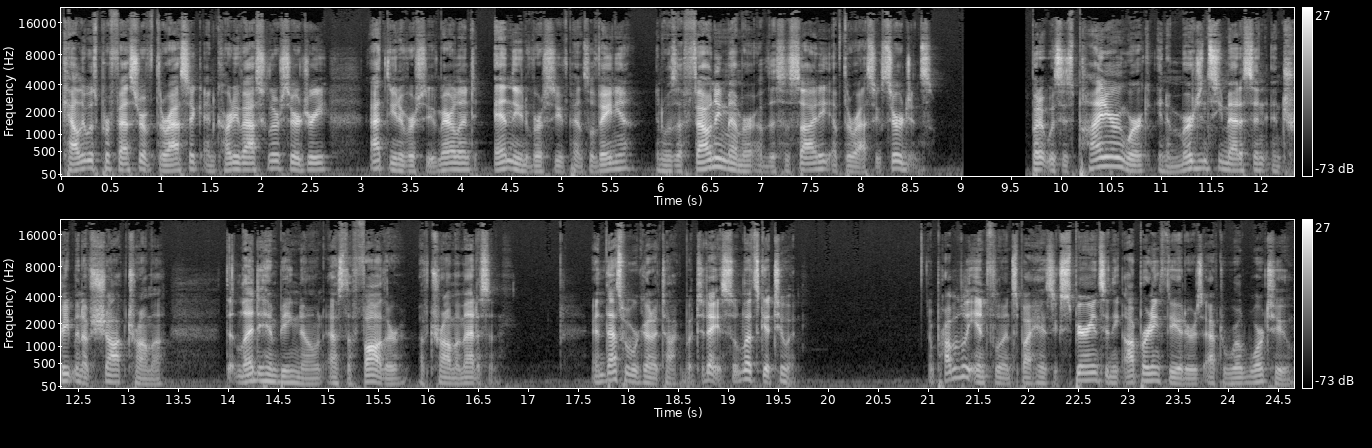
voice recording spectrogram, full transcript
Cowley was professor of thoracic and cardiovascular surgery at the University of Maryland and the University of Pennsylvania and was a founding member of the Society of Thoracic Surgeons. But it was his pioneering work in emergency medicine and treatment of shock trauma that led to him being known as the father of trauma medicine. And that's what we're going to talk about today, so let's get to it. And probably influenced by his experience in the operating theaters after World War II,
